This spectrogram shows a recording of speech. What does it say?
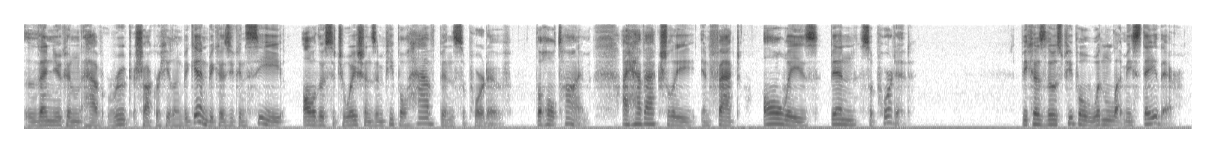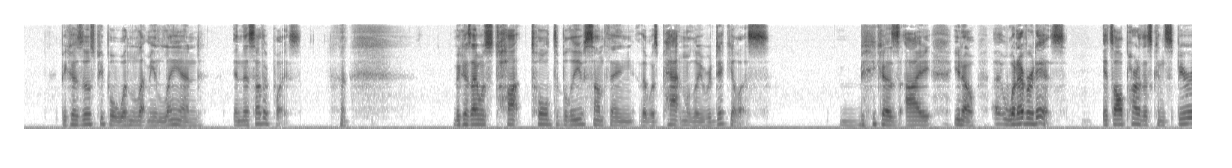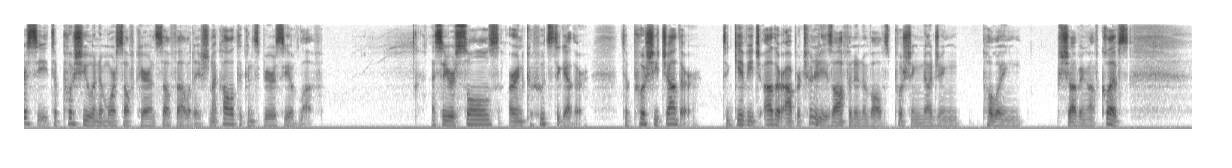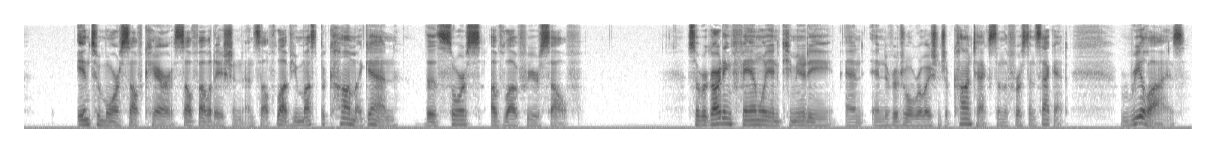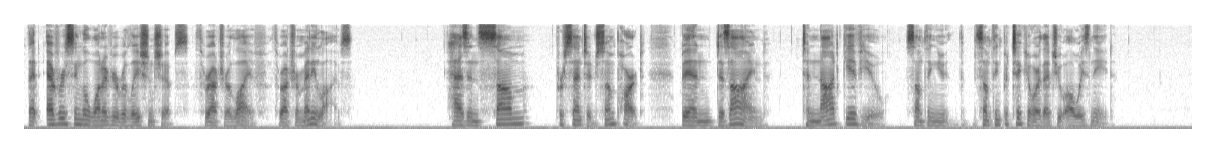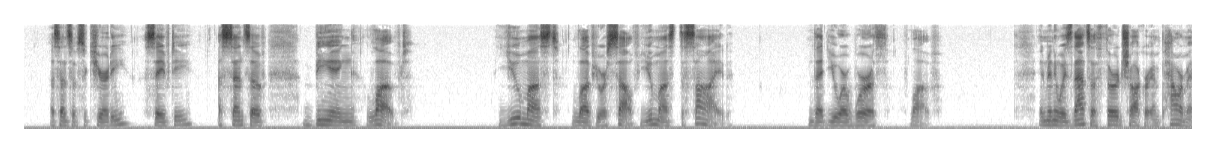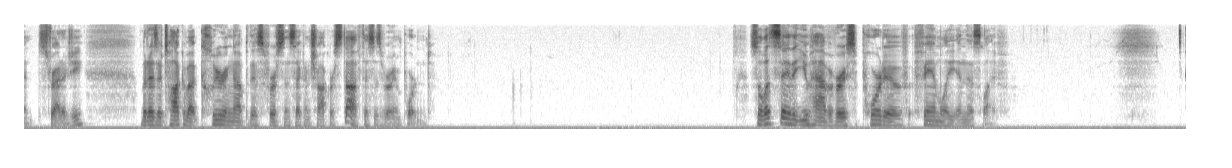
then you can have root chakra healing begin because you can see all those situations and people have been supportive the whole time. I have actually, in fact, always been supported because those people wouldn't let me stay there, because those people wouldn't let me land in this other place. because I was taught told to believe something that was patently ridiculous. Because I, you know, uh, whatever it is, it's all part of this conspiracy to push you into more self care and self validation. I call it the conspiracy of love. I say your souls are in cahoots together to push each other, to give each other opportunities. Often it involves pushing, nudging, pulling, shoving off cliffs into more self care, self validation, and self love. You must become, again, the source of love for yourself. So, regarding family and community and individual relationship context in the first and second, realize that every single one of your relationships throughout your life, throughout your many lives, has in some percentage, some part, been designed to not give you something you something particular that you always need. A sense of security, safety, a sense of being loved you must love yourself. You must decide that you are worth love. In many ways, that's a third chakra empowerment strategy. But as I talk about clearing up this first and second chakra stuff, this is very important. So let's say that you have a very supportive family in this life.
